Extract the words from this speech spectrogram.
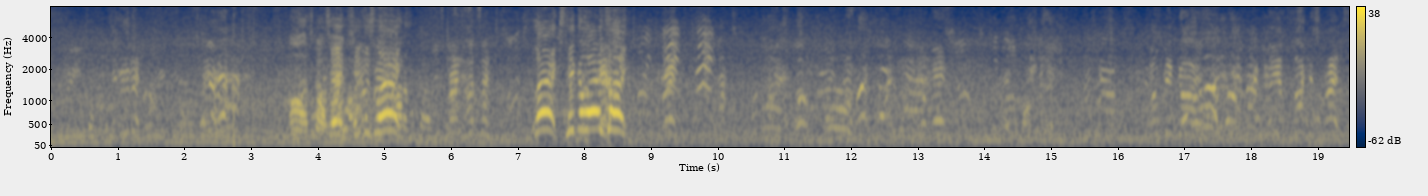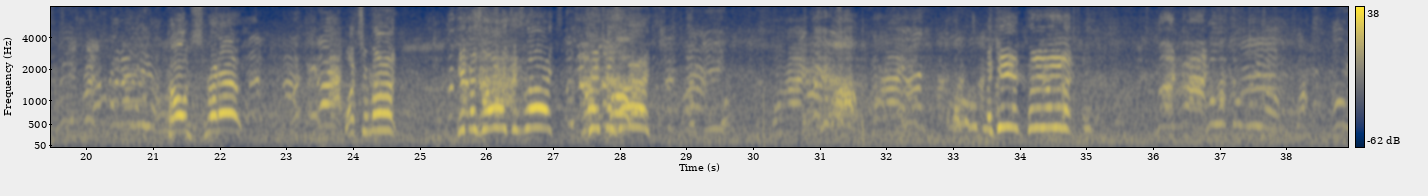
let's go. That's it. Take his legs. Legs. Take the legs out. Coach, spread out! Watch your man. Take his legs. His legs. Take his legs. Again. Put it in it.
